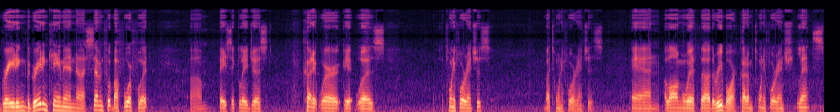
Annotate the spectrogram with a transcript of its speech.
grading. The grading came in uh, 7 foot by 4 foot. Um, basically, just cut it where it was 24 inches by 24 inches. And along with uh, the rebar, cut them 24 inch lengths,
